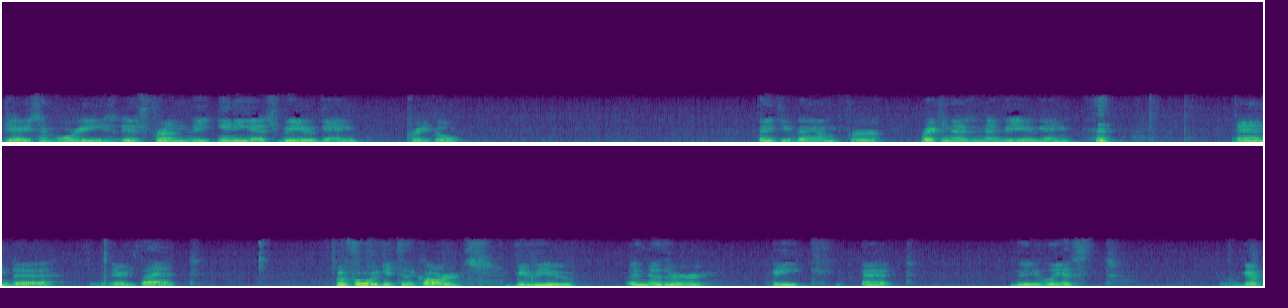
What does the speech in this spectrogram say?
Jason Voorhees is from the NES video game. Pretty cool. Thank you, BAM, for recognizing that video game. and uh, there's that. Before we get to the cards, give you another peek at the list. There we go.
